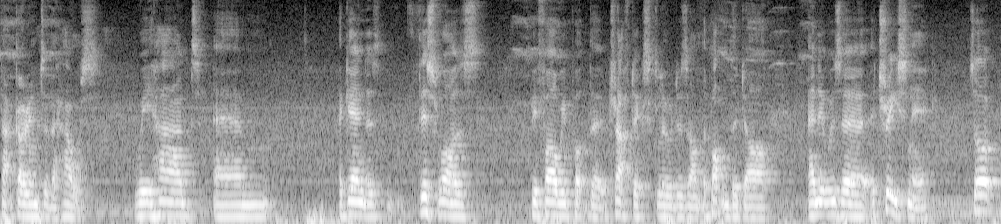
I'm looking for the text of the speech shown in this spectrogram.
that got into the house we had um, again this, was before we put the draft excluders on the bottom of the door and it was a, a tree snake. So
